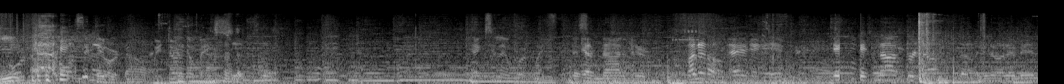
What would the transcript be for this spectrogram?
Excellent work, my friend. Have not entered. Oh no, no, it's not for nothing though. You know what I mean?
